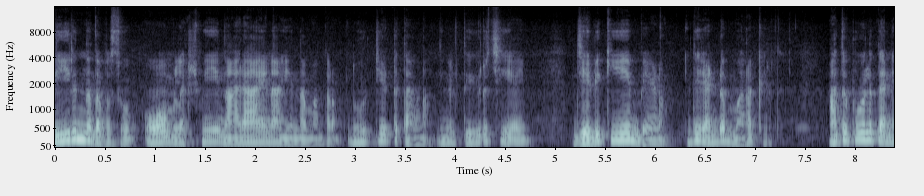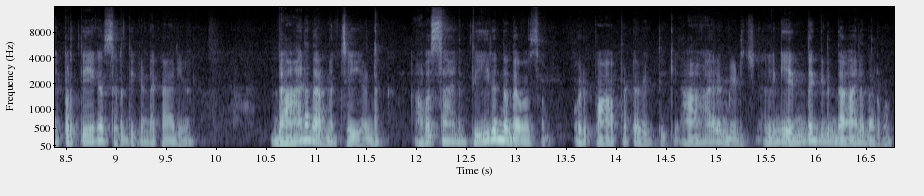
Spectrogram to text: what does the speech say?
തീരുന്ന ദിവസവും ഓം ലക്ഷ്മി നാരായണ എന്ന മന്ത്രം നൂറ്റിയെട്ട് തവണ നിങ്ങൾ തീർച്ചയായും ജപിക്കുകയും വേണം. ഇത് രണ്ടും മറക്കരുത്. അതുപോലെ തന്നെ പ്രത്യേകം ശ്രദ്ധിക്കേണ്ട കാര്യങ്ങൾ ദാനധർമ്മം ചെയ്യേണ്ട. അവസാനം തീരുന്ന ദിവസം ഒരു പാവപ്പെട്ട വ്യക്തിക്ക് ആഹാരം മേടിച്ച് അല്ലെങ്കിൽ എന്തെങ്കിലും ദാനധർമ്മം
